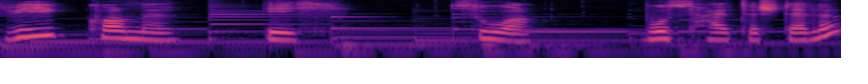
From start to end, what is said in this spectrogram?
Wie komme ich zur Bushaltestelle?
